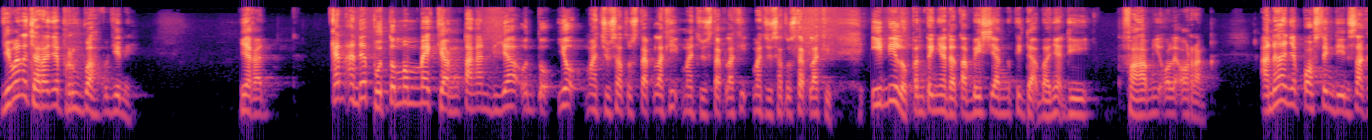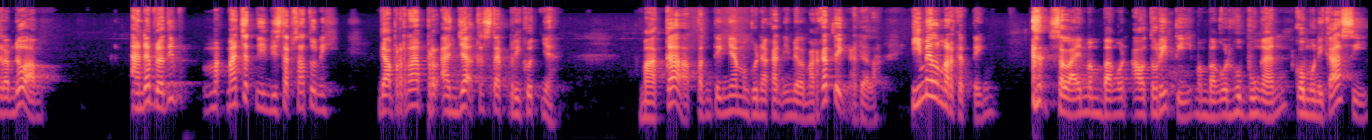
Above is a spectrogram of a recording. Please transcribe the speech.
Gimana caranya berubah begini? Ya kan? Kan Anda butuh memegang tangan dia untuk, yuk maju satu step lagi, maju step lagi, maju satu step lagi. Ini loh pentingnya database yang tidak banyak difahami oleh orang anda hanya posting di Instagram doang, Anda berarti macet nih di step satu nih. Nggak pernah beranjak ke step berikutnya. Maka pentingnya menggunakan email marketing adalah email marketing selain membangun authority, membangun hubungan, komunikasi,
